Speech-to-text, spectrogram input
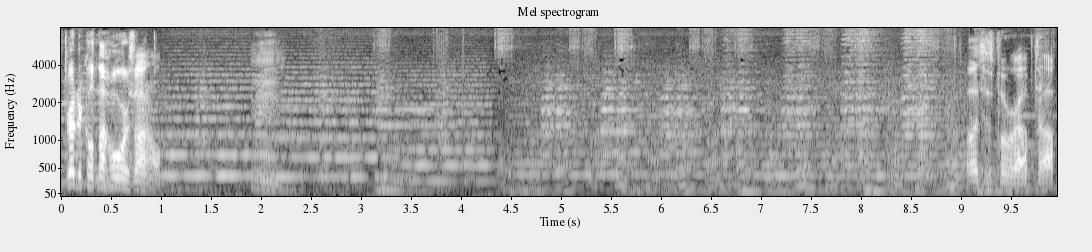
Is vertical, not horizontal? Hmm. Well, let's just put her up top.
